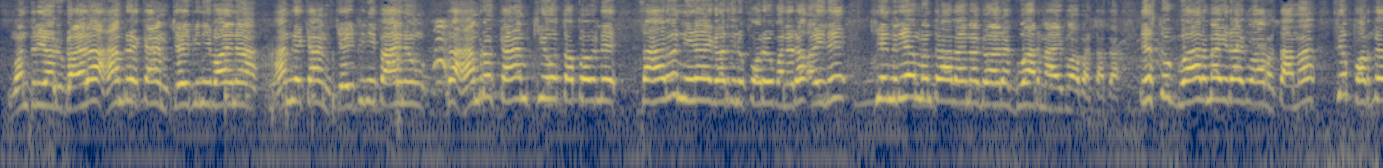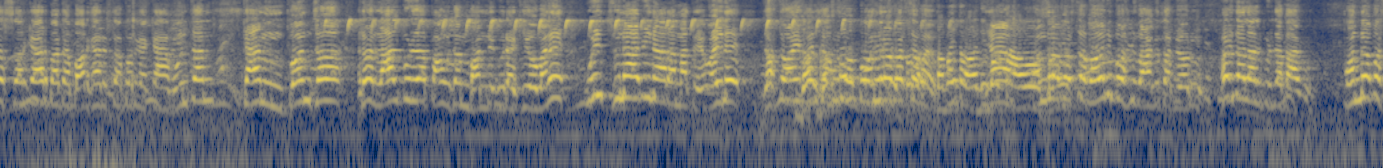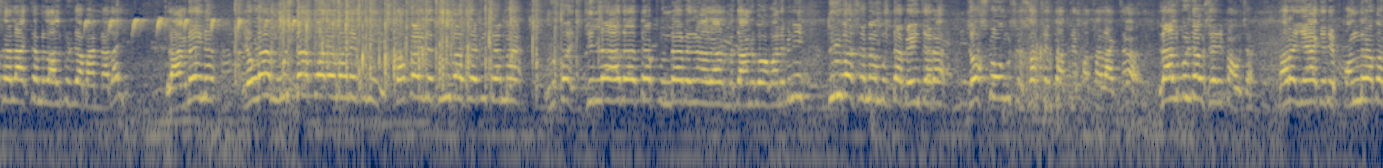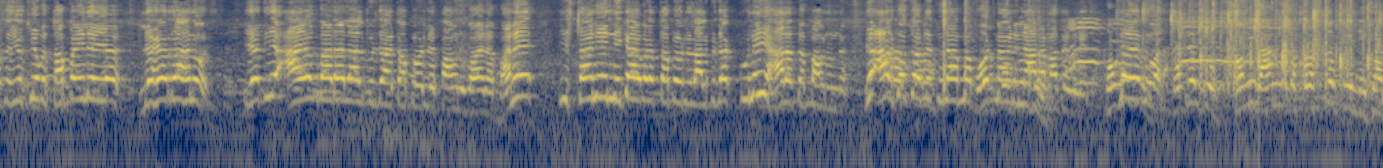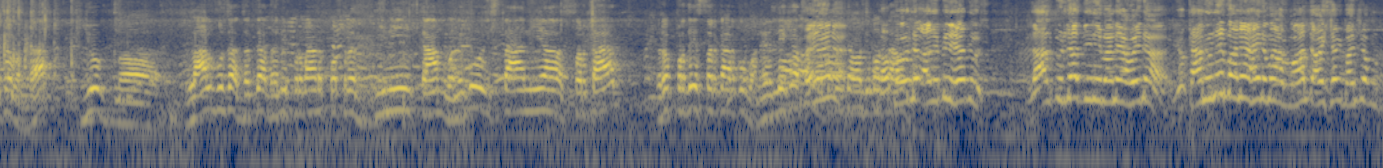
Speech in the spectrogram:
मन्त्रीहरू गएर हाम्रो काम केही पनि भएन हामीले काम केही पनि पाएनौँ र हाम्रो काम के हो तपाईँहरूले चाँडो निर्णय गरिदिनु पर्यो भनेर अहिले केन्द्रीय मन्त्रालयमा गएर गुहार मागेको अवस्था छ यस्तो गुहार मागिरहेको अवस्थामा त्यो प्रदेश सरकारबाट भर्खर तपाईँहरूका काम हुन्छन् कानुन बन्छ र लाल पूर्जा पाउँछन् भन्ने कुरा के हो भने उही चुनावी नारा मात्रै। अहिले जस्तो पन्ध्र वर्ष भयो। पन्ध्र वर्ष भयो नि बस्नु भएको तपाईँहरू। खै त लाल पूर्जा पाएको पन्ध्र वर्ष लाग्छ लाल पूर्जा बान्नलाई लाग्दैन। एउटा मुद्दा पऱ्यो भने पनि तपाईँले दुई वर्षभित्रमा रूप जिल्ला अदालत र पुनरावेदन अदालतमा जानुभयो भने पनि दुई वर्षमा मुद्दा भेन्छ र जसको उसको सत्य तथ्य पत्ता लाग्छ। लाल पूर्जा उसरी पाउँछ। तर यहाँ के अरे पन्ध्र वर्ष यो के हो तपाईँले यो लेखेर राख्नुहोस्। यदि आयोगबाट लाल पूर्जा तपाईँहरूले पाउनु भएन भने स्थानीय निकायबाट तपाईँहरूले लाल पूर्जा कुनै हालतमा पाउनुहुन्न यो अर्को चोटि चुनावमा भोट माग्ने नारा मात्रै संविधानमा त प्रश्न के लेखिया छ भन्दा यो लाल पूर्जा जग्गा धनी प्रमाणपत्र दिने काम भनेको स्थानीय सरकार र प्रदेश सरकारको भनेर लेखिया छ। होइन। तपाईँ त अधिवक्ता हो। तपाईँले अझै पनि हेर्नुहोस्। लाल पूर्जा दिने भने होइन। यो कानुनै बने होइन। उहाँले त अहिलेसम्म भनिसक्नु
